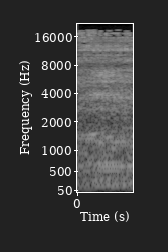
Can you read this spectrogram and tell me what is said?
Nam mô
